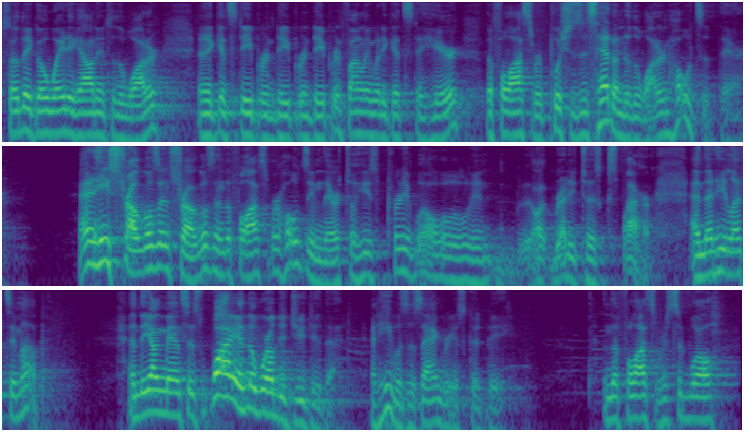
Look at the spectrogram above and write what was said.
So they go wading out into the water, and it gets deeper and deeper and deeper. And finally, when it gets to here, the philosopher pushes his head under the water and holds it there. And he struggles and struggles, and the philosopher holds him there till he's pretty well uh, ready to expire. And then he lets him up. And the young man says, Why in the world did you do that? And he was as angry as could be. And the philosopher said, Well,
